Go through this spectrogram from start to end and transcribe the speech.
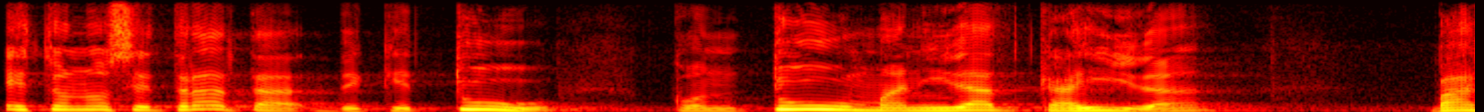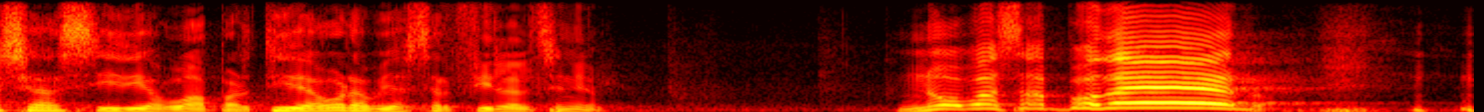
Esto no se trata de que tú, con tu humanidad caída, vayas y digas, a partir de ahora voy a ser fiel al Señor. No vas a poder.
